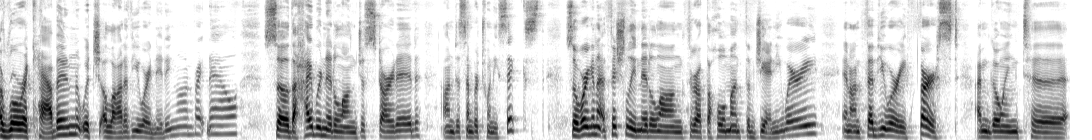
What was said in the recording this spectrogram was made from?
Aurora Cabin, which a lot of you are knitting on right now. So the Hiberknitalong just started on December 26th. So we're gonna officially knit along throughout the whole month of January. And on February 1st, I'm going to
